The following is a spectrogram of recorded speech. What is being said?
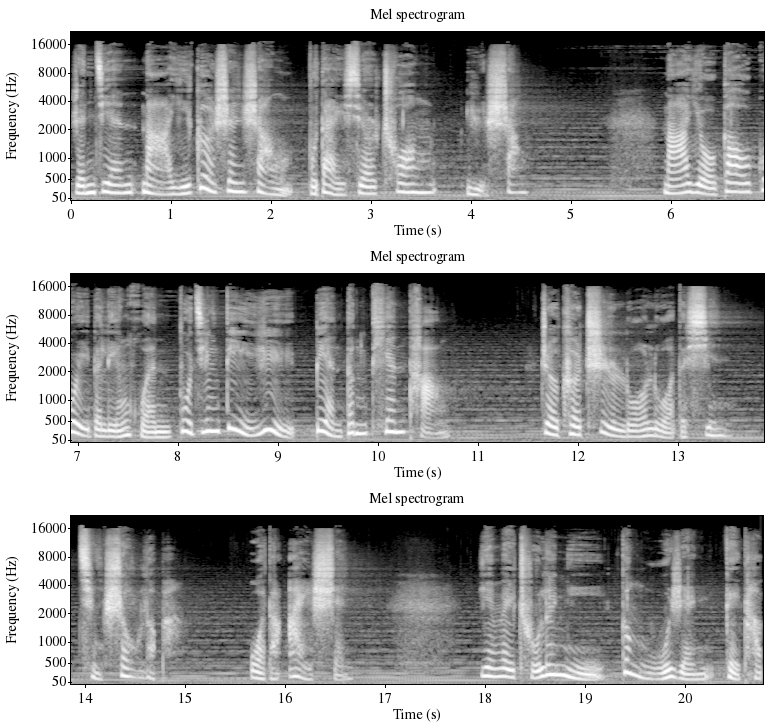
人间哪一个身上不带些疮与伤？哪有高贵的灵魂不经地狱便登天堂？这颗赤裸裸的心，请收了吧，我的爱神。因为除了你，更无人给他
